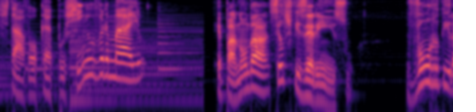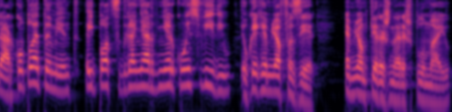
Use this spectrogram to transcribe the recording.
Estava o Capuchinho Vermelho. Epá, não dá. Se eles fizerem isso, vão retirar completamente a hipótese de ganhar dinheiro com esse vídeo. O que é que é melhor fazer? É melhor meter as neiras pelo meio,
